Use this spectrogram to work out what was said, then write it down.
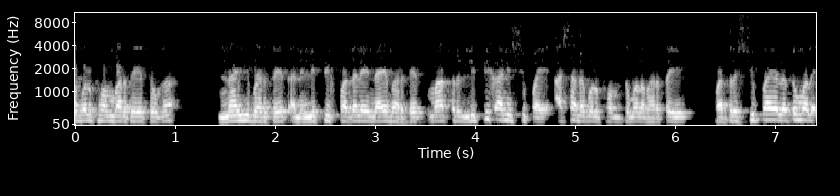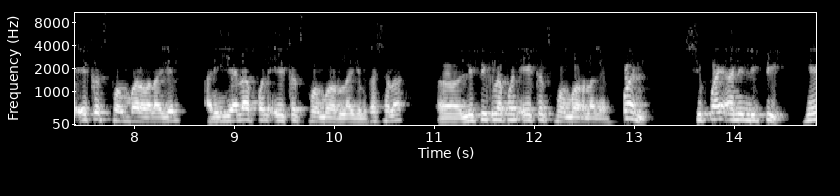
डबल फॉर्म भरता येतो का? नाही भरता येत आणि लिपिक पदालाही नाही भरता येत. मात्र लिपिक आणि शिपाई असा डबल फॉर्म तुम्हाला भरता येईल. मात्र शिपाईला तुम्हाला एकच फॉर्म भरावा लागेल आणि याला पण एकच फॉर्म भरावा लागेल. कशाला? लिपिकला पण एकच फॉर्म भरावा लागेल. पण शिपाई आणि लिपिक हे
